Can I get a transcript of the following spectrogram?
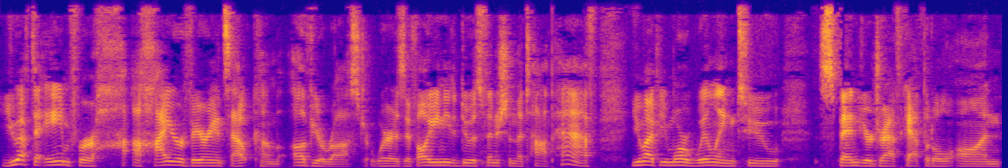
you have to aim for a higher variance outcome of your roster. Whereas if all you need to do is finish in the top half, you might be more willing to spend your draft capital on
